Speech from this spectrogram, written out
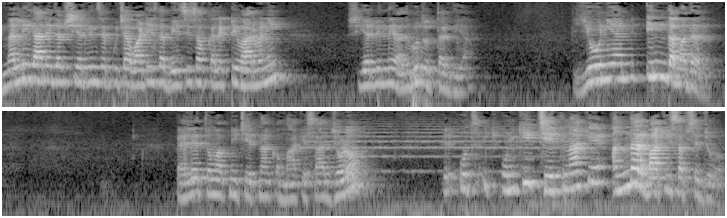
Nalinida ने जब शेयरविंद से पूछा what is the basis of collective harmony शेयरविंद ने अद्भुत उत्तर दिया यूनियन इन द मदर पहले तुम अपनी चेतना को माँ के साथ जोड़ो फिर उस, उनकी चेतना के अंदर बाकी सबसे जुड़ो।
